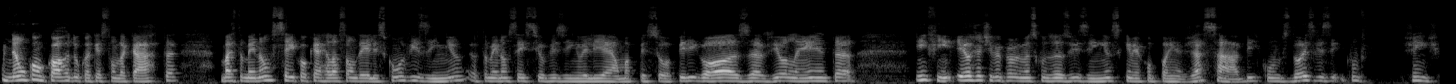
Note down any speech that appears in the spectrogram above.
Não concordo com a questão da carta, mas também não sei qual é a relação deles com o vizinho. Eu também não sei se o vizinho ele é uma pessoa perigosa, violenta. Enfim, eu já tive problemas com os meus vizinhos. Quem me acompanha já sabe. Com os dois vizinhos. Com... Gente,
